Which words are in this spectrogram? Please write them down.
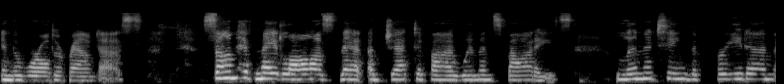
in the world around us. Some have made laws that objectify women's bodies, limiting the freedom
